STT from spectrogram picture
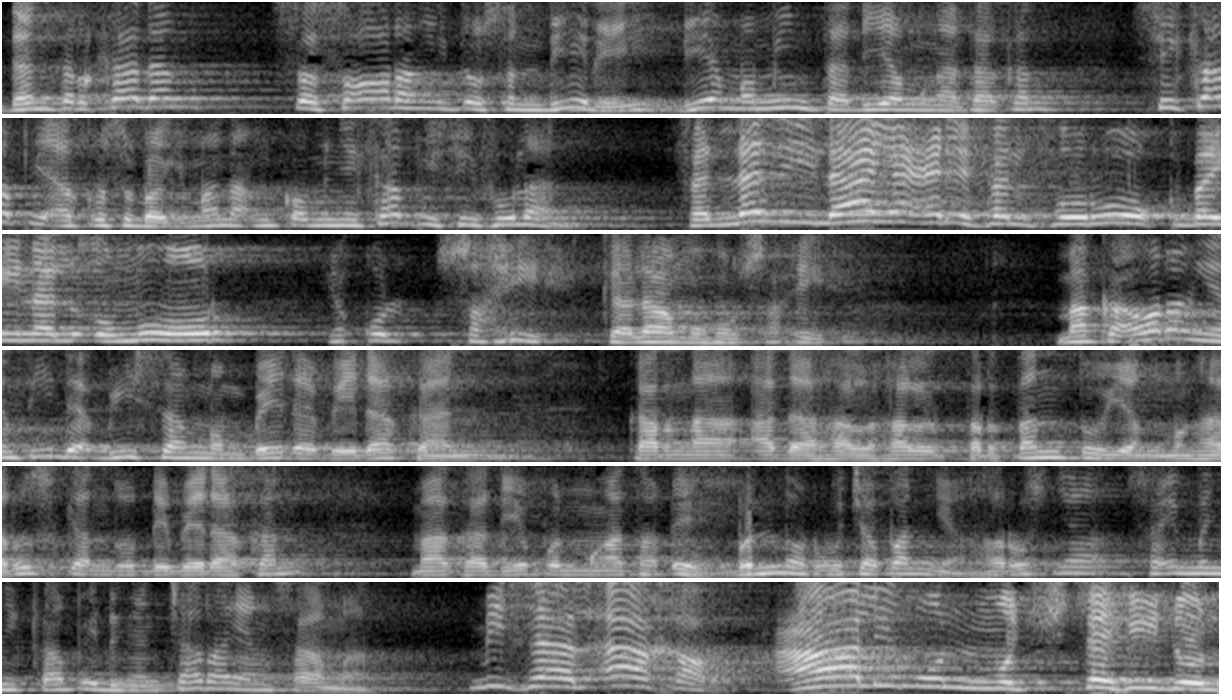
dan terkadang seseorang itu sendiri dia meminta dia mengatakan sikapi aku sebagaimana engkau menyikapi si fulan فالذي لا يعرف الفروق بين الأمور يقول صحيح كلامه صحيح Maka orang yang tidak bisa membeda-bedakan karena ada hal-hal tertentu yang mengharuskan untuk dibedakan, maka dia pun mengatakan, eh benar ucapannya, harusnya saya menyikapi dengan cara yang sama. Misal akhar, alimun mujtahidun,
